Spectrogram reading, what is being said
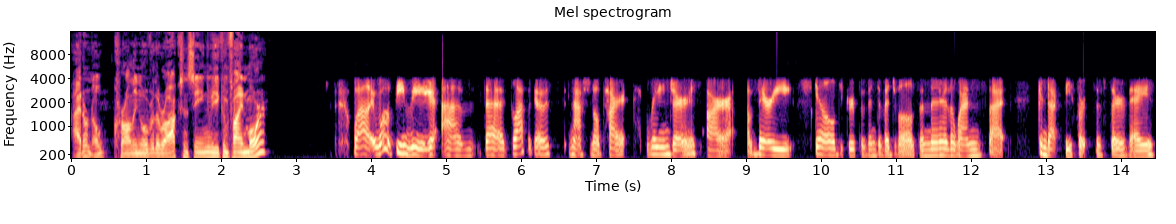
I don't know, crawling over the rocks and seeing if you can find more? Well, it won't be me. Um, the Galapagos National Park rangers are a very skilled group of individuals, and they're the ones that conduct these sorts of surveys.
